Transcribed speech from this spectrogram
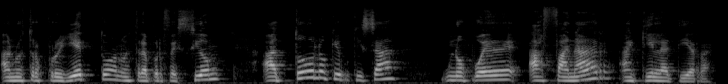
a nuestros proyectos, a nuestra profesión, a todo lo que quizás nos puede afanar aquí en la tierra.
